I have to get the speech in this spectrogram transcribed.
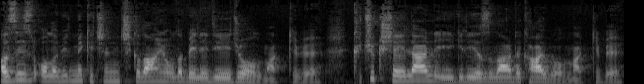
Aziz olabilmek için çıkılan yolda belediyeci olmak gibi, küçük şeylerle ilgili yazılarda kaybolmak gibi,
